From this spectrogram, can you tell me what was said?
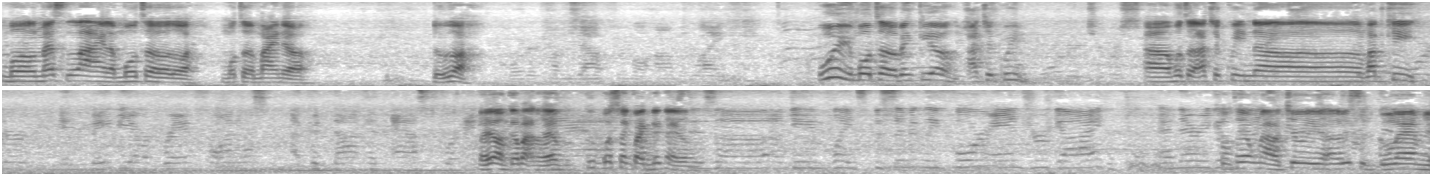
một match line là motor rồi Motor miner Đúng rồi. Ui, motor bên kia Archer Queen à, Motor Archer Queen uh, Van Key Đấy rồi các bạn thấy? Cứ bước xoay quanh deck này thôi Không thấy ông nào chơi Alicent Golem nhỉ?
